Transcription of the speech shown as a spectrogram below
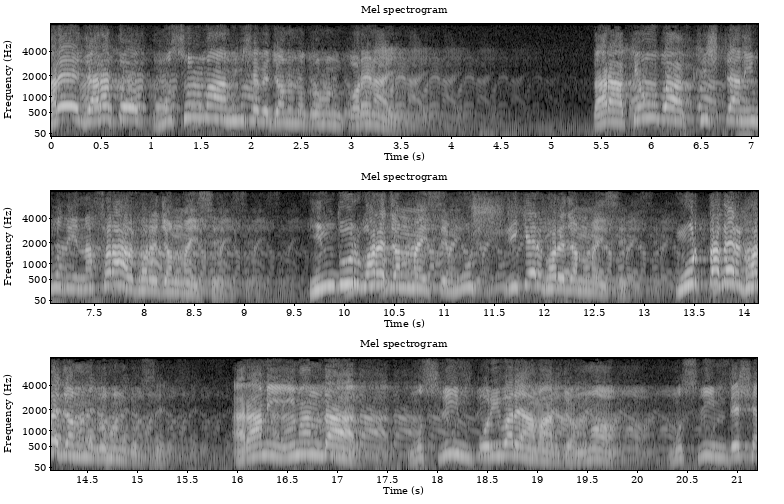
আরে যারা তো মুসলমান হিসেবে জন্মগ্রহণ করে নাই, তারা কেউ বা খ্রিস্টান, ইহুদি, নাসারার ঘরে জন্মাইছে। হিন্দুর ঘরে জন্মাইছে, মুশরিকের ঘরে জন্মাইছে, মুরতাদের ঘরে জন্মগ্রহণ করছে। আর আমি ইমানদার, মুসলিম পরিবারে আমার জন্ম, মুসলিম দেশে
